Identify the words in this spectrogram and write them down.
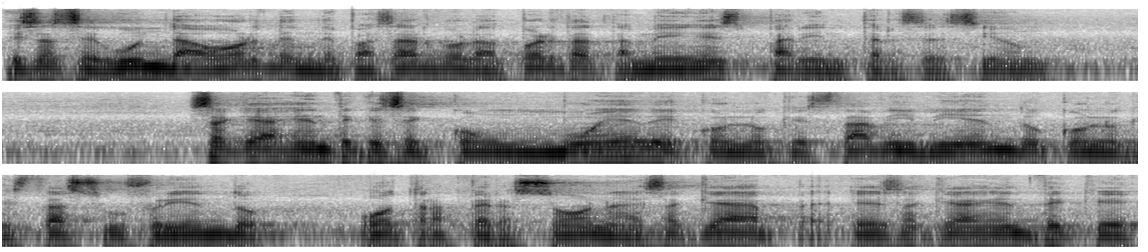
esa segunda orden de pasar por la puerta también es para intercesión. Es aquella gente que se conmueve con lo que está viviendo, con lo que está sufriendo otra persona. Es aquella, es gente que,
